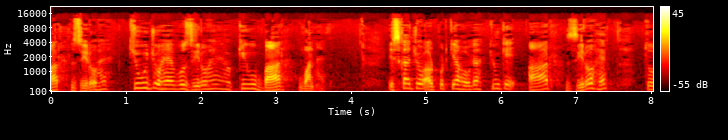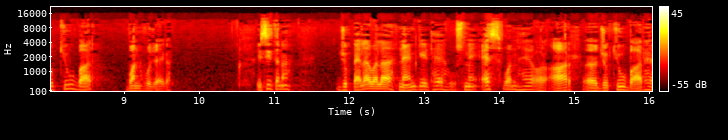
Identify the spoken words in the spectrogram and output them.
آر زیرو ہے کیو جو ہے وہ زیرو ہے اور کیو بار ون ہے اس کا جو آؤٹ پٹ کیا ہوگا کیونکہ آر زیرو ہے تو کیو بار ون ہو جائے گا اسی طرح جو پہلا والا نینڈ گیٹ ہے اس میں ایس ون ہے اور آر جو کیو بار ہے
